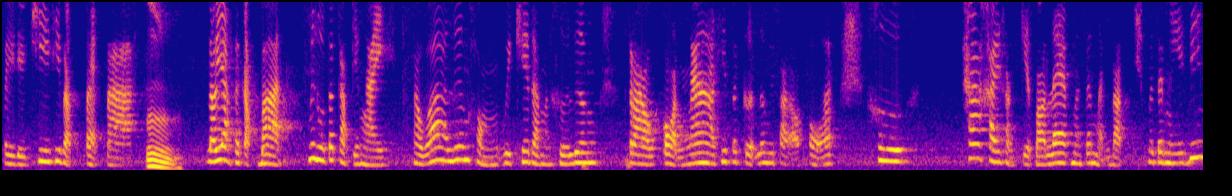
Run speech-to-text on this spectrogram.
ไปในที่ที่แบบแปลกตา อืมแล้วอยากจะกลับบ้าน ไม่รู้จะกลับยังไง แต่ว่าเรื่องของ Wicked อะมันคือเรื่องราวก่อนหน้าที่จะเกิดเรื่องวิสา of Oz คือ ถ้าใครสังเกตตอนแรกมันจะเหมือนแบบ มันจะมี Ding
